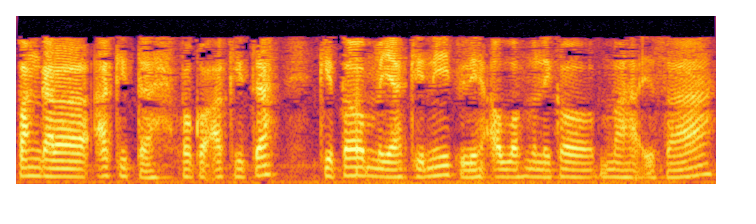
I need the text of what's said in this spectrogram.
pangkal akidah, pokok akidah kita meyakini bilih Allah menika Maha Esa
